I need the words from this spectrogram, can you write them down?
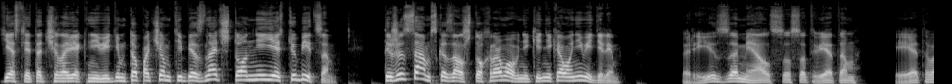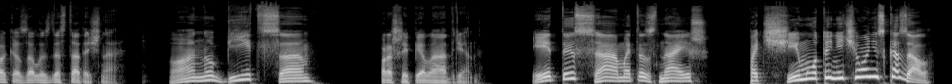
«Если этот человек невидим, то почем тебе знать, что он не есть убийца? Ты же сам сказал, что храмовники никого не видели». Рис замялся с ответом, и этого оказалось достаточно. «Он убийца», – прошепела Адриан. И ты сам это знаешь. Почему ты ничего не сказал?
